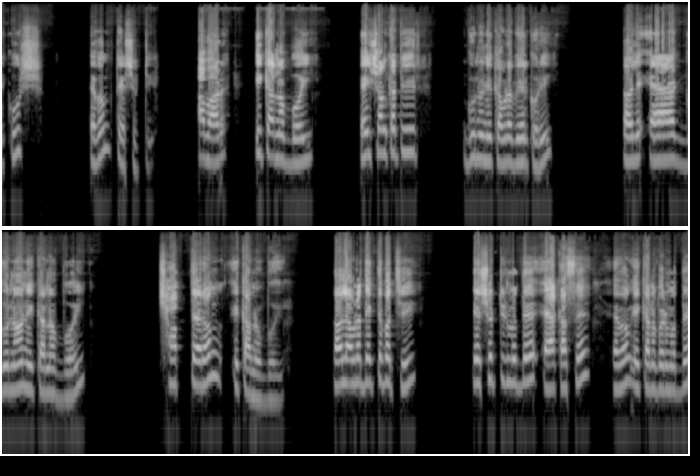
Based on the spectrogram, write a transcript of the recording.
একুশ এবং তেষট্টি। আবার একানব্বই, এই সংখ্যাটির গুণনীয়ক আমরা বের করি তাহলে এক গুণন একানব্বই, সাত তেরং একানব্বই। তাহলে আমরা দেখতে পাচ্ছি তেষট্টির মধ্যে এক আছে এবং একানব্বইয়ের মধ্যে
